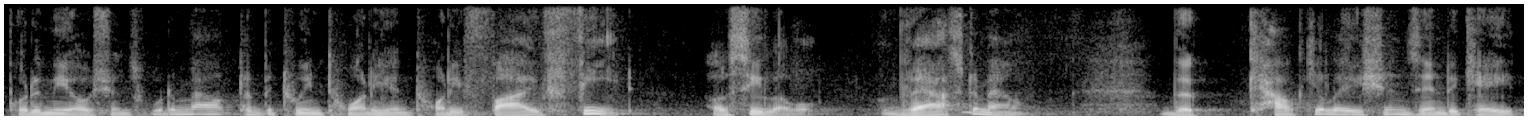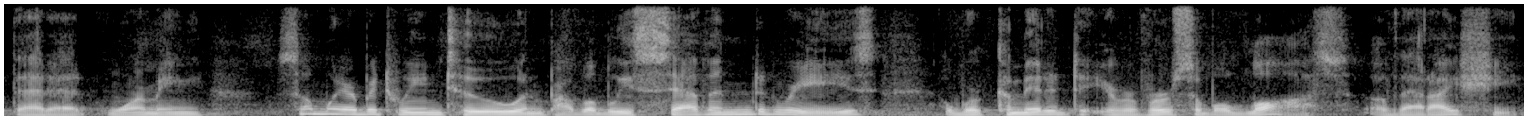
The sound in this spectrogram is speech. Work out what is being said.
put in the oceans, would amount to between 20 and 25 feet of sea level. Vast amount. The calculations indicate that at warming somewhere between two and probably seven degrees, we're committed to irreversible loss of that ice sheet.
